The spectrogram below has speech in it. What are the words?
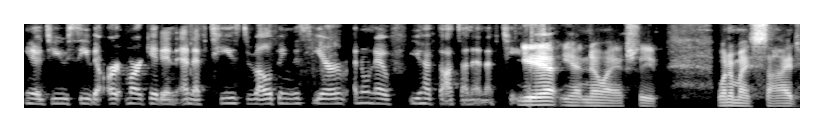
You know, do you see the art market in NFTs developing this year? I don't know if you have thoughts on NFTs. Yeah, yeah, no, I actually one of my side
